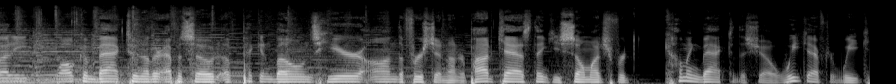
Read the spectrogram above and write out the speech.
Everybody. Welcome back to another episode of Pickin' Bones here on the First Gen Hunter podcast. Thank you so much for coming back to the show week after week,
